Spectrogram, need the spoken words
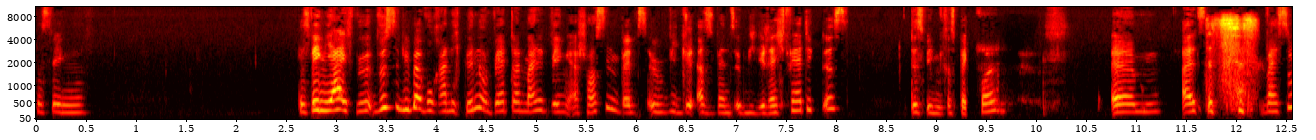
Deswegen, deswegen ja, ich wü wüsste lieber, woran ich bin und werde dann meinetwegen erschossen, wenn es irgendwie, ge- also wenn es irgendwie gerechtfertigt ist. Deswegen respektvoll. Ähm, als, Das weißt du?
